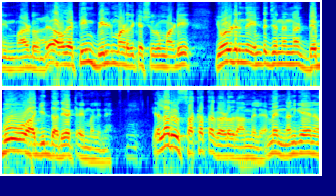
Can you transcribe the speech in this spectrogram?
ನೀನ್ ಮಾಡು ಅಂದ್ರೆ ಅವಾಗ ಟೀಮ್ ಬಿಲ್ಡ್ ಮಾಡೋದಕ್ಕೆ ಶುರು ಮಾಡಿ ಏಳರಿಂದ ಎಂಟು ಜನನ ಡೆಬು ಆಗಿದ್ದು ಅದೇ ಟೈಮಲ್ಲೇ ಎಲ್ಲರೂ ಸಖತ್ತಾಗಿ ಆಡಿದ್ರು ಆಮೇಲೆ. ಐ ಮೀನ್ ನನಗೇನು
